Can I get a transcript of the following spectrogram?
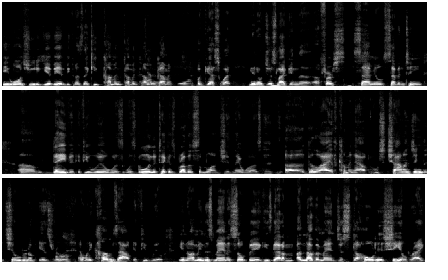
he wants you to give in because they keep coming coming coming Coming. coming yeah. but guess what you know just like in the uh, first samuel 17 um, david if you will was was going to take his brothers some lunch and there was uh, goliath coming out who's challenging the children of israel and when he comes out, if you will, you know, I mean, this man is so big, he's got a, another man just to hold his shield, right?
